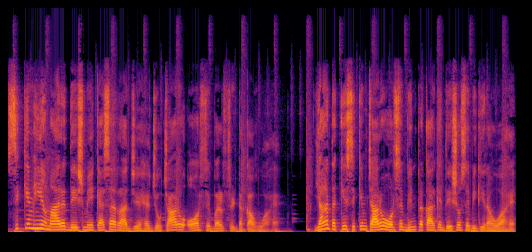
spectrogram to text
सिक्किम ही हमारे देश में एक ऐसा राज्य है जो चारों ओर से बर्फ़ से ढका हुआ है। यहाँ तक कि सिक्किम चारों ओर से भिन्न प्रकार के देशों से भी घिरा हुआ है।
